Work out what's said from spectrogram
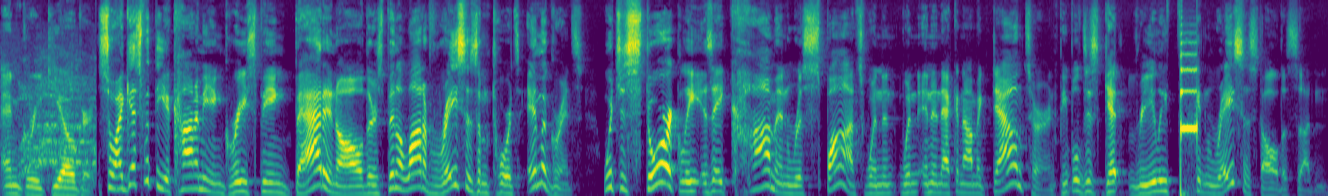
and Greek yogurt. So I guess with the economy in Greece being bad and all, there's been a lot of racism towards immigrants, which historically is a common response when, when in an economic downturn. People just get really fucking racist all of a sudden.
